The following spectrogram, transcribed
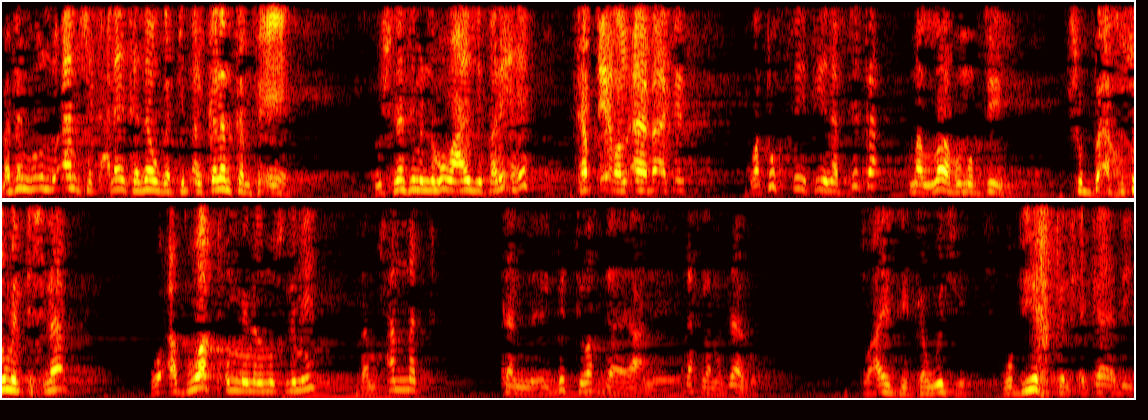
ما دام يقول له أمسك عليك زوجك يبقى الكلام كان في إيه؟ مش لازم إن هو عايز يفارقها طب اقرا الايه بقى كده. وتخفي في نفسك ما الله مبديه. شوف بقى خصوم الإسلام وابواقهم من المسلمين. ده محمد كان البت واخدة يعني داخلة مزاجه وعايز يتجوزها وبيخفي الحكاية دي.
